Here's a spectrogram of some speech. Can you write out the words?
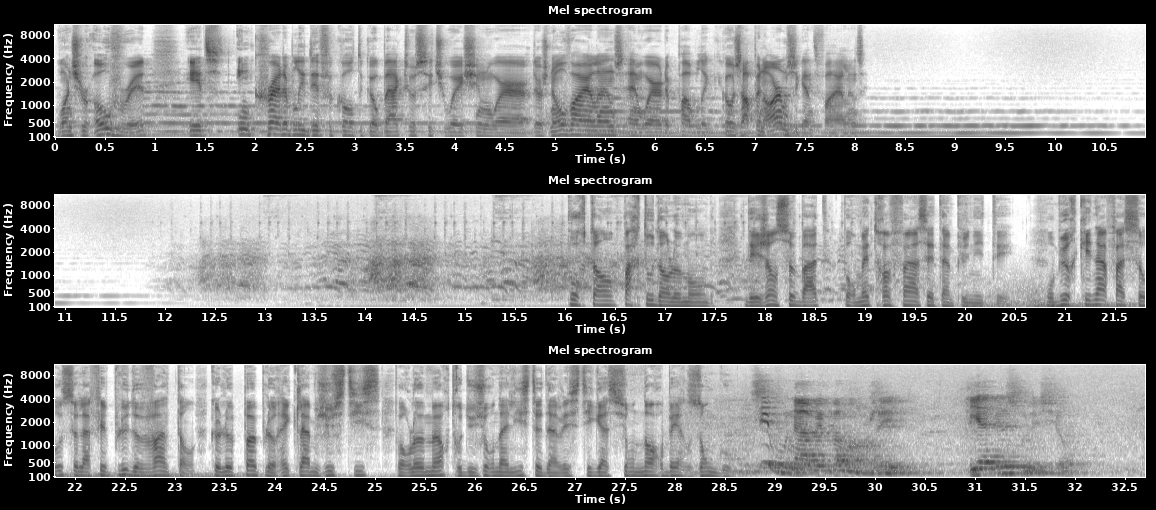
once you're over it, it's incredibly difficult to go back to a situation where there's no violence and where the public goes up in arms against violence. Pourtant, partout dans le monde, des gens se battent pour mettre fin à cette impunité. Au Burkina Faso, cela fait plus de 20 ans que le peuple réclame justice pour le meurtre du journaliste d'investigation Norbert Zongo. Si vous n'avez pas mangé, il y a deux solutions.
